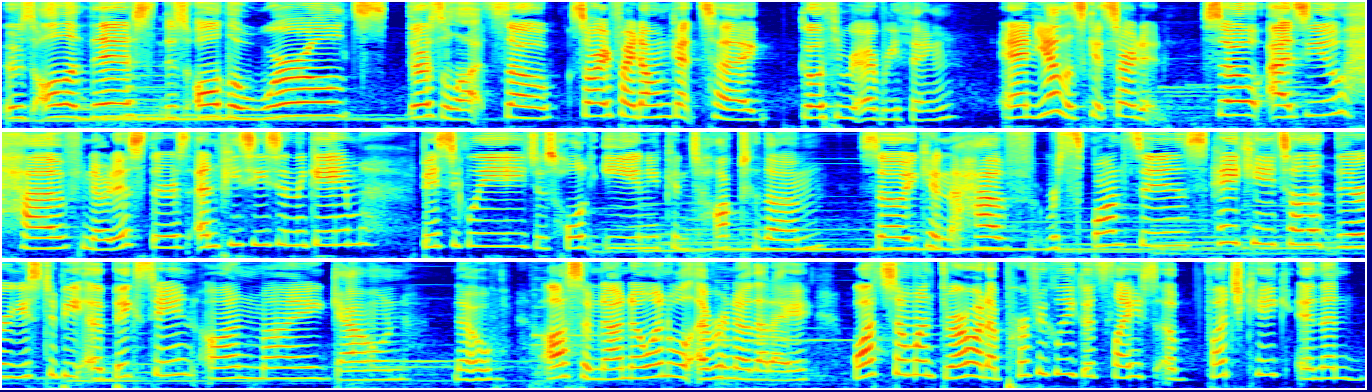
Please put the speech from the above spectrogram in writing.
There's all of this. There's all the worlds. There's a lot. So sorry if I don't get to go through everything. And yeah, let's get started. So as you have noticed, there's NPCs in the game. Basically, just hold E and you can talk to them. So you can have responses. Hey, can you tell that there used to be a big stain on my gown? No. Awesome, now no one will ever know that I watched someone throw out a perfectly good slice of fudge cake and then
